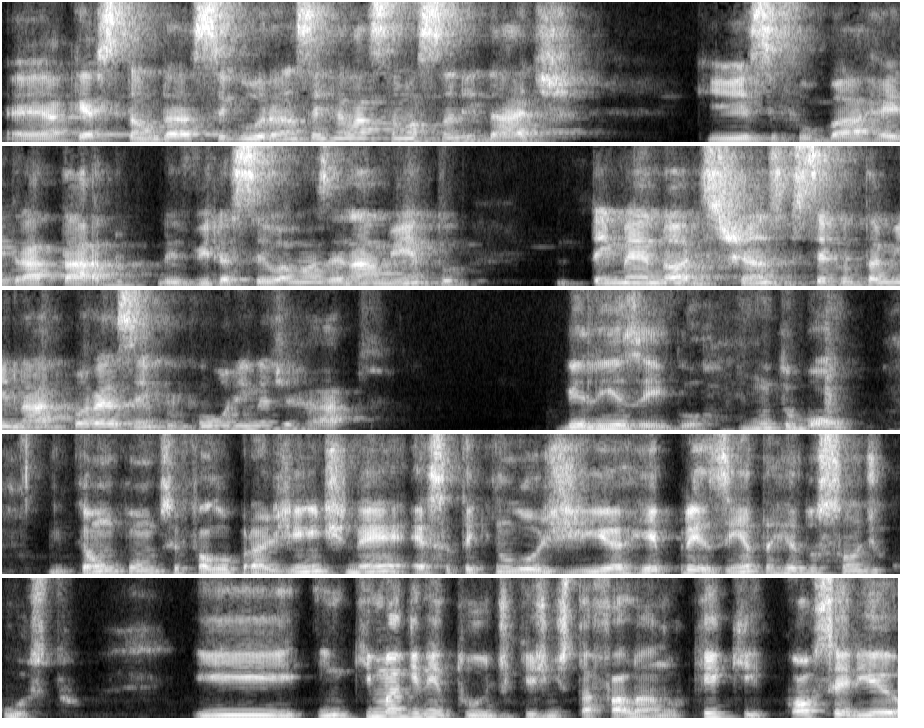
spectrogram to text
é a questão da segurança em relação à sanidade, que esse fubá reidratado, devido a seu armazenamento, tem menores chances de ser contaminado, por exemplo, com urina de rato. Beleza, Igor, muito bom. Então, como você falou para a gente, né, essa tecnologia representa redução de custo. E em que magnitude que a gente está falando? Que, que, qual seria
